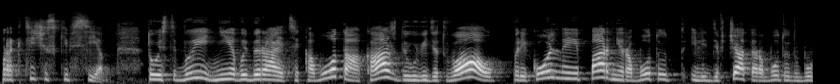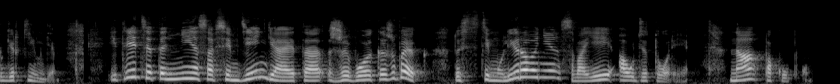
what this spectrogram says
практически все. То есть вы не выбираете кого-то, а каждый увидит, вау, прикольные парни работают или девчата работают в Бургер Кинге. И третье, это не совсем деньги, а это живой кэшбэк, то есть стимулирование своей аудитории на покупку.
